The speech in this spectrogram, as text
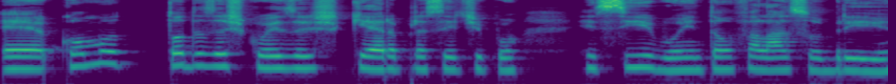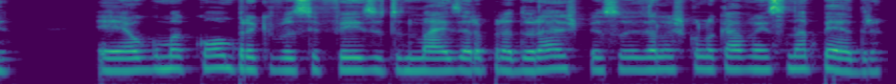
é como todas as coisas que era para ser tipo recibo então falar sobre é, alguma compra que você fez e tudo mais era para durar, as pessoas elas colocavam isso na pedra.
